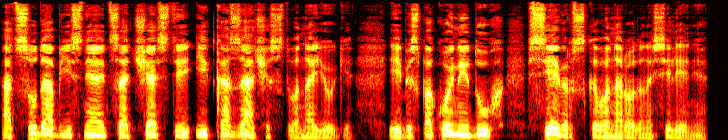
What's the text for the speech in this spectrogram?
Отсюда объясняется отчасти и казачество на юге, и беспокойный дух северского народонаселения,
